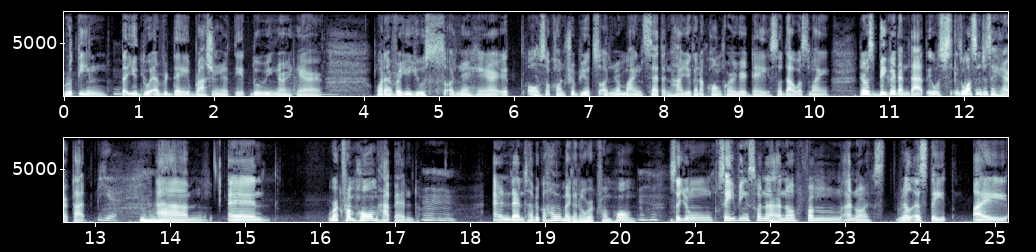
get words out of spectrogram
routine that you do every day, brushing your teeth, doing your hair, whatever you use on your hair. It also contributes on your mindset and how you're gonna conquer your day. So that was my. There was bigger than that. It was. It wasn't just a haircut. Yeah. Um, and work from home happened. And then sabi ko, how am I gonna work from home? So yung savings ko na ano from ano s- real estate, I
